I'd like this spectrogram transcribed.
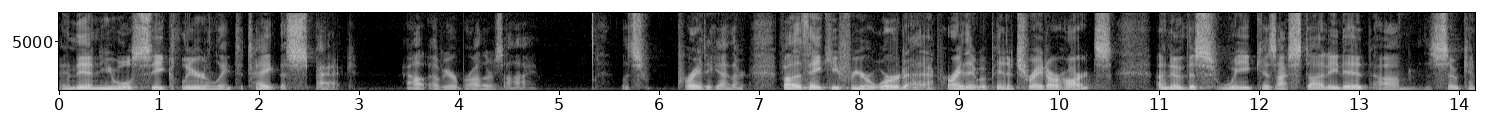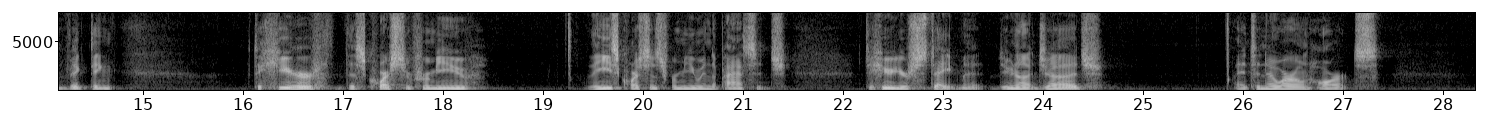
and then you will see clearly to take the speck out of your brother's eye. Let's pray together. Father, thank you for your word. I pray that it would penetrate our hearts. I know this week as I studied it, um, it's so convicting to hear this question from you, these questions from you in the passage, to hear your statement, do not judge, and to know our own hearts.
